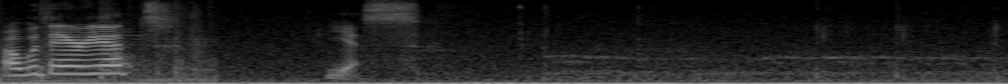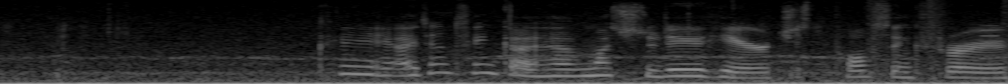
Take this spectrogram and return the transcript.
Are we there yet? Yes. Okay, I don't think I have much to do here, just passing through.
